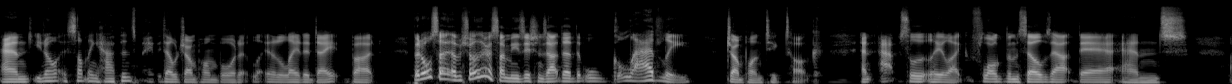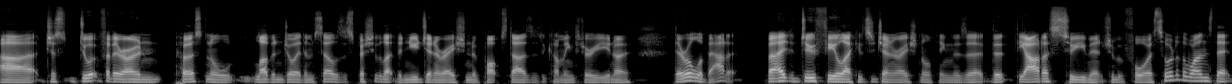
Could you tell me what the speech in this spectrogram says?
And you know, if something happens, maybe they'll jump on board at, at a later date. But but also, I'm sure there are some musicians out there that will gladly jump on TikTok and absolutely like flog themselves out there and uh, just do it for their own personal love and joy themselves, especially with like the new generation of pop stars that are coming through. You know, they're all about it. But I do feel like it's a generational thing. There's a the, the artists who you mentioned before are sort of the ones that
